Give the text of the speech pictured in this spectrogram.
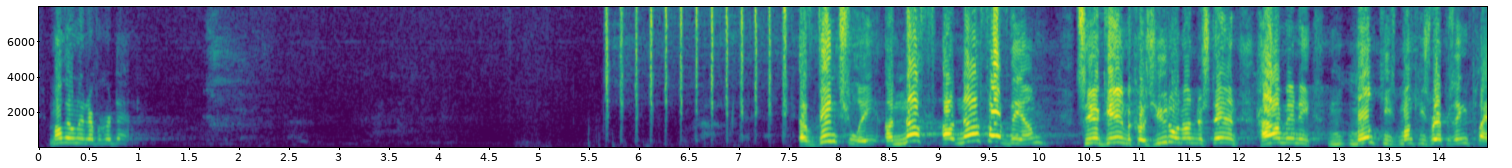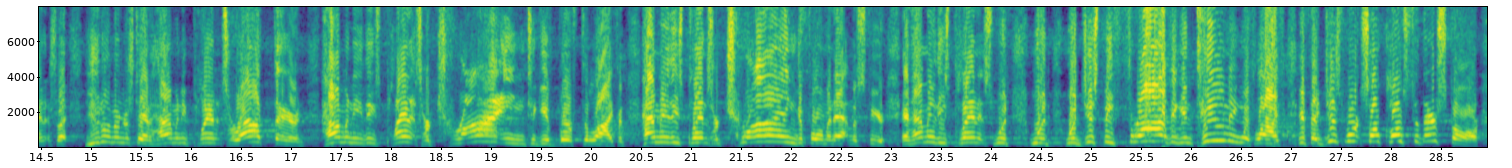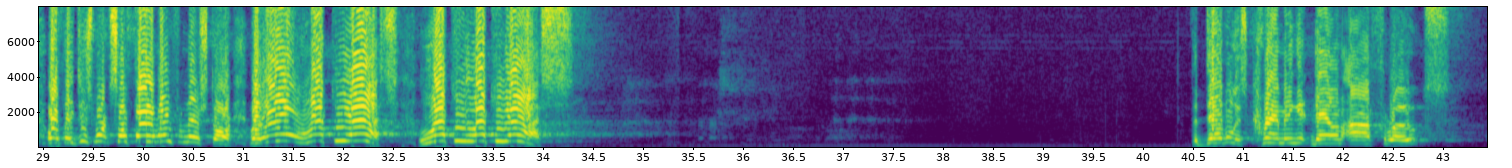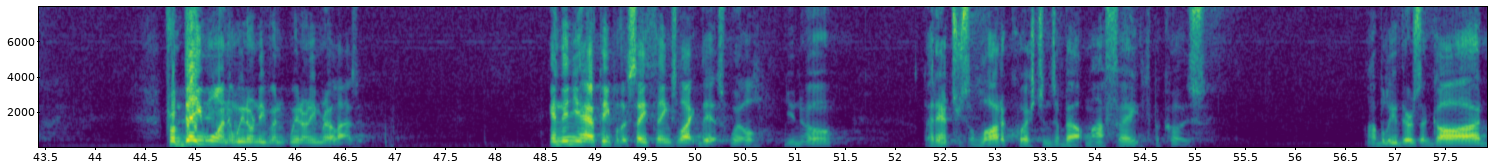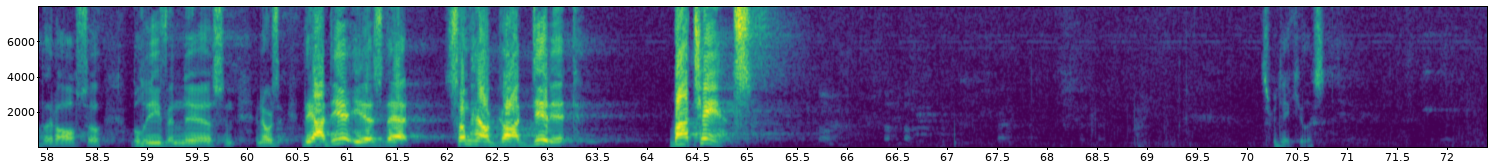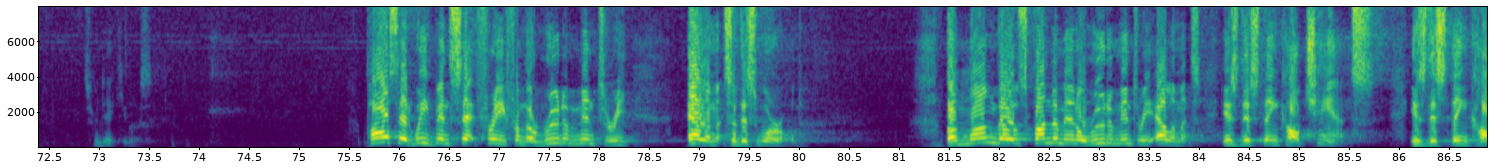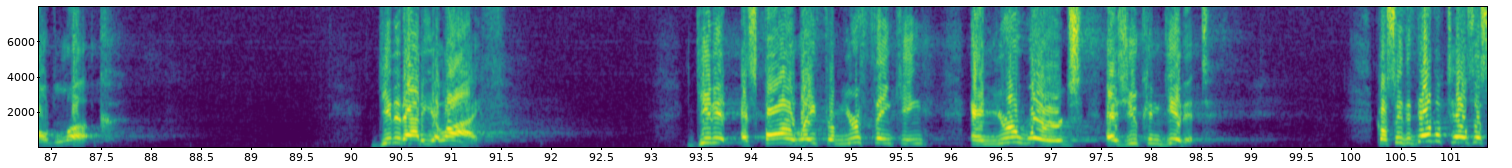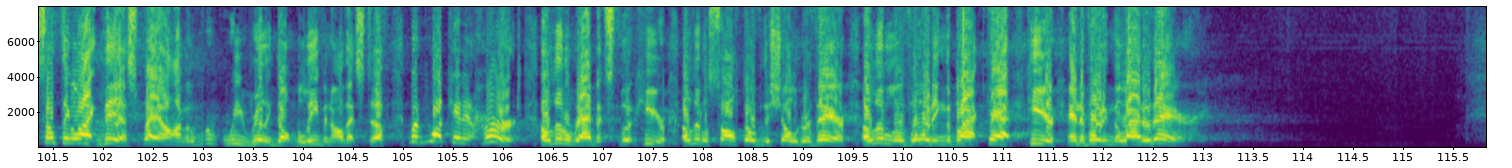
Am I the only one that ever heard that? Eventually, enough, enough of them See again, because you don't understand how many monkeys, monkeys representing planets, right? You don't understand how many planets are out there and how many of these planets are trying to give birth to life and how many of these planets are trying to form an atmosphere and how many of these planets would, would, would just be thriving and teeming with life if they just weren't so close to their star or if they just weren't so far away from their star. But oh, lucky us! Lucky, lucky us! The devil is cramming it down our throats from day one, and we don't even, we don't even realize it. And then you have people that say things like this Well, you know, that answers a lot of questions about my faith because I believe there's a God, but also believe in this. And in other words, the idea is that somehow God did it by chance. Ridiculous. It's ridiculous. Paul said we've been set free from the rudimentary elements of this world. Among those fundamental rudimentary elements is this thing called chance, is this thing called luck. Get it out of your life. Get it as far away from your thinking and your words as you can get it. Because, see, the devil tells us something like this. Well, I mean, we really don't believe in all that stuff, but what can it hurt? A little rabbit's foot here, a little salt over the shoulder there, a little avoiding the black cat here and avoiding the ladder there.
